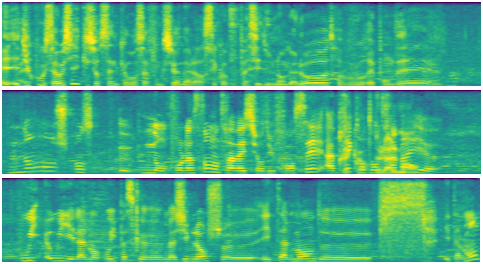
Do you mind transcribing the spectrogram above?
et, et du coup, ça aussi, sur scène, comment ça fonctionne alors? C'est quoi Vous passez d'une langue à l'autre Vous vous répondez? Non, je pense que. euh, non, pour l'instant, on travaille sur du français. Après, quand on De travaille. euh, oui, euh, oui, et l'allemand. Oui, parce que Magie Blanche euh, est allemande. euh, est allemande.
